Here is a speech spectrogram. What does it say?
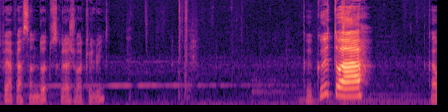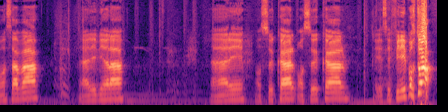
J'espère n'y a personne d'autre, parce que là, je vois que lui. Coucou toi Comment ça va? Allez, viens là. Allez, on se calme, on se calme. Et c'est fini pour toi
